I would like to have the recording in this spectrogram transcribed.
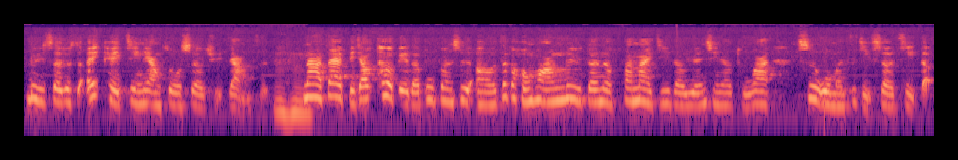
绿色就是哎可以尽量做摄取这样子。嗯那在比较特别的部分是，呃，这个红黄绿灯的贩卖机的圆形的图案是我们自己设计的。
